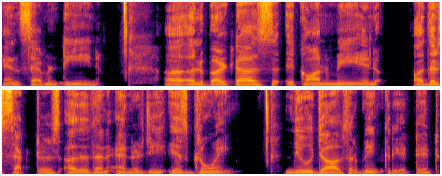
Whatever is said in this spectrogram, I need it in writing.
and 17. Uh, Alberta's economy in other sectors other than energy is growing. New jobs are being created.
